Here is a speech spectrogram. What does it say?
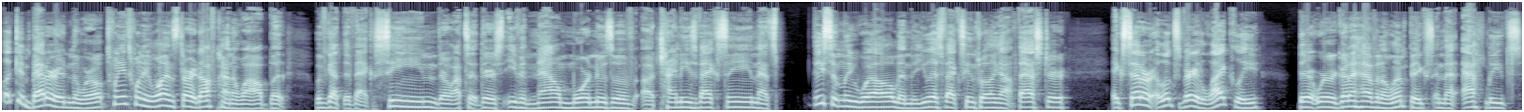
looking better in the world. 2021 started off kind of wild, but we've got the vaccine. There are lots of there's even now more news of a Chinese vaccine that's decently well, and the U.S. vaccine's rolling out faster, etc. It looks very likely that we're going to have an Olympics and that athletes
